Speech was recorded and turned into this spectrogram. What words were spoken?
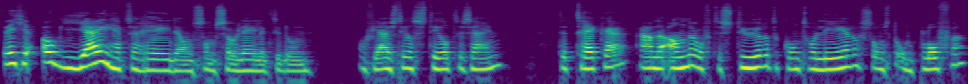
weet je, ook jij hebt een reden om soms zo lelijk te doen. Of juist heel stil te zijn. Te trekken aan de ander of te sturen, te controleren of soms te ontploffen.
